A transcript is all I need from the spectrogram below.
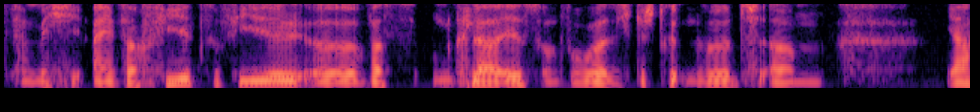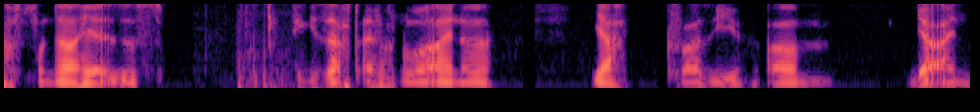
für mich einfach viel zu viel, äh, was unklar ist und worüber sich gestritten wird. Ähm, ja, von daher ist es, wie gesagt, einfach nur eine, ja, quasi, ähm, ja, ein,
